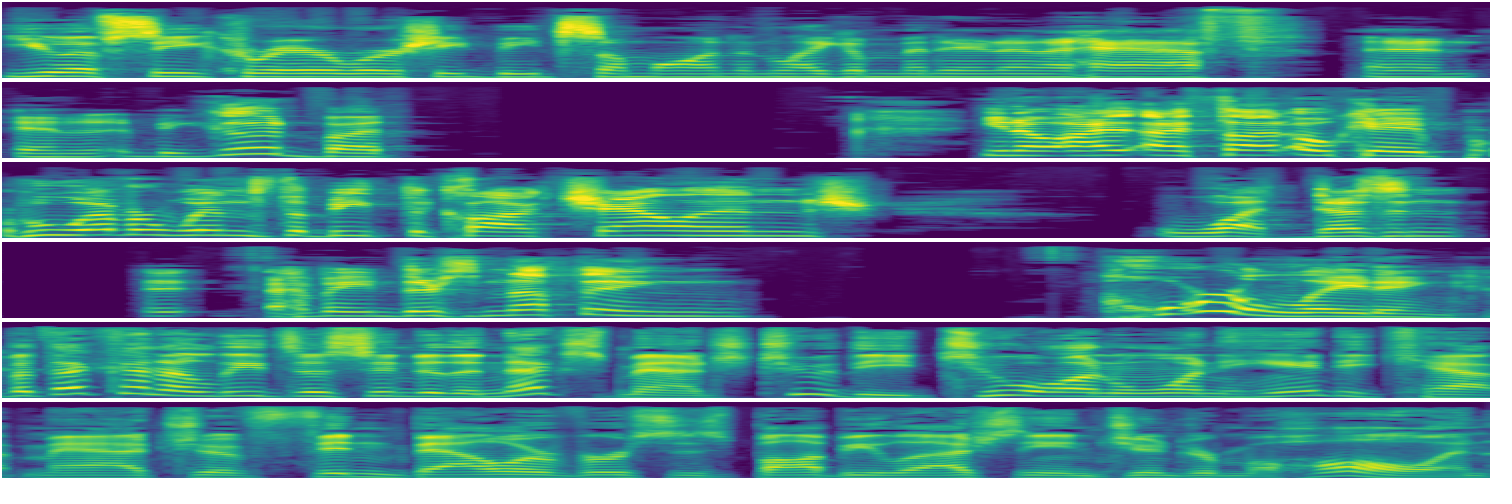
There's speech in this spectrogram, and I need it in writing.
UFC career where she'd beat someone in like a minute and a half, and and it'd be good. But you know, I, I thought, okay, whoever wins the beat the clock challenge, what doesn't? I mean, there's nothing correlating. But that kind of leads us into the next match, too the two on one handicap match of Finn Balor versus Bobby Lashley and Jinder Mahal. And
